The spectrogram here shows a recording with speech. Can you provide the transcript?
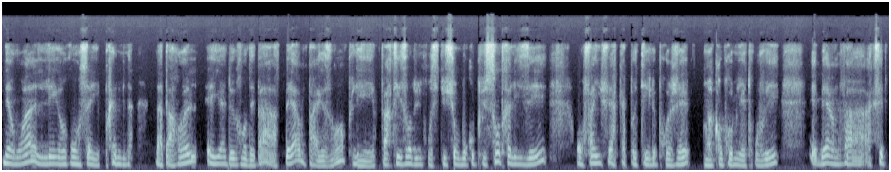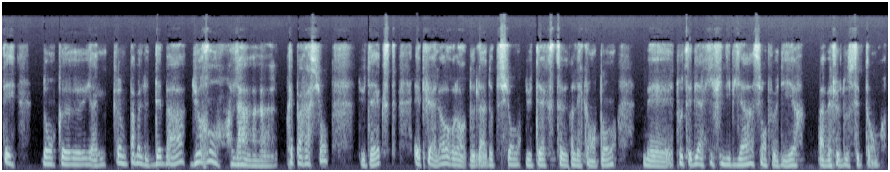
Néanmoins, les grands conseils prennent la parole et il y a de grands débats. À Berne, par exemple, les partisans d'une Constitution beaucoup plus centralisée ont failli faire capoter le projet. Un compromis est trouvé et Berne va accepter. Donc, euh, il y a quand même pas mal de débats durant la préparation du texte et puis alors lors de l'adoption du texte dans les cantons. Mais tout est bien qui finit bien, si on peut dire, avec le 12 septembre.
